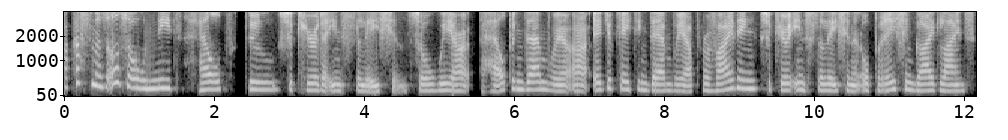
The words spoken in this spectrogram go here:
Our customers also need help to secure the installation. So we are helping them, we are educating them, we are providing secure installation and operation guidelines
